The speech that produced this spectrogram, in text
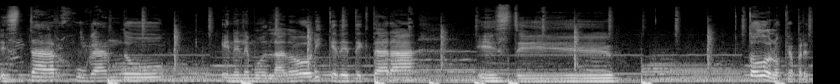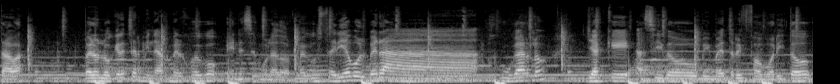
estar jugando en el emulador y que detectara este todo lo que apretaba. Pero logré terminarme el juego en ese emulador. Me gustaría volver a jugarlo, ya que ha sido mi Metroid favorito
